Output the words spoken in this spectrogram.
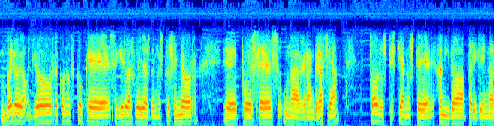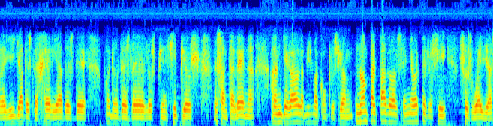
Bueno, yo reconozco que seguir las huellas de nuestro Señor, eh, pues es una gran gracia. Todos los cristianos que han ido a peregrinar allí ya desde Geria, desde bueno, desde los principios de Santa Elena, han llegado a la misma conclusión. No han palpado al Señor, pero sí sus huellas.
